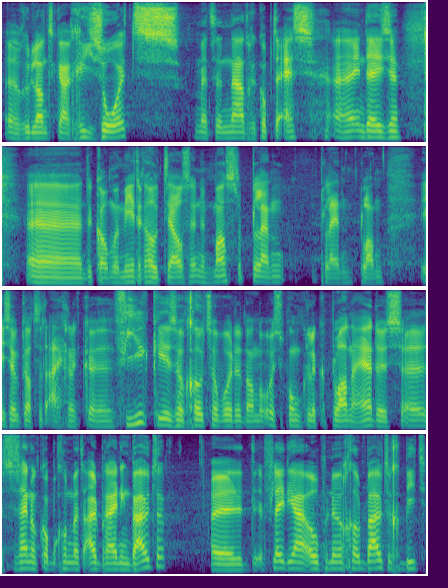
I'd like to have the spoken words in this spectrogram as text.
Rulantica Resorts, met een nadruk op de S in deze. Er komen meerdere hotels en het masterplan plan, plan is ook dat het eigenlijk vier keer zo groot zou worden dan de oorspronkelijke plannen. Hè. Dus ze zijn ook al begonnen met uitbreiding buiten. De, verleden jaar opende een groot buitengebied.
